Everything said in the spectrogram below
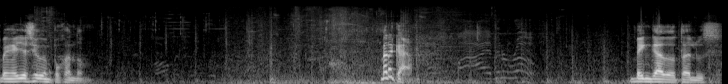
Venga, yo sigo empujando. Ven acá. Vengado, Talus.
